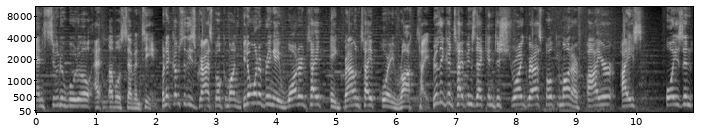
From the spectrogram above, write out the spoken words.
and Sudowoodo at level 17. When it comes to these grass Pokemon, you don't want to bring a water type, a ground type, or a rock type. Really good typings that can destroy grass Pokemon are fire, ice, poison,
